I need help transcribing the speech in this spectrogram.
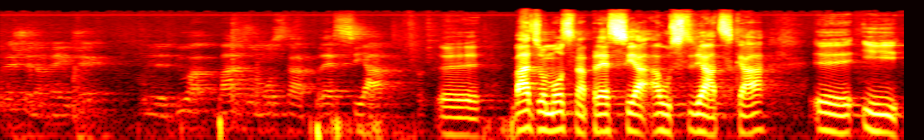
okresie na Węgrzech e, była bardzo mocna presja, bardzo mocna presja austriacka e, i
